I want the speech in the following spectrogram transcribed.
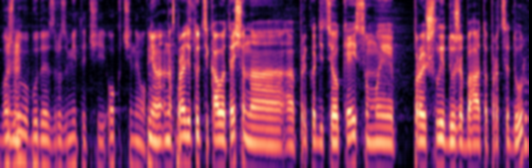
важливо буде зрозуміти, чи ок, чи не ок. Ні, насправді тут цікаво те, що на е, прикладі цього кейсу ми пройшли дуже багато процедур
